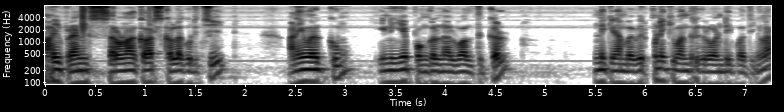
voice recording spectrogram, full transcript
Hi friends Saravana cars Kallakurichi அனைவருக்கும் இனிய பொங்கல் நல்வாழ்த்துக்கள். இன்றைக்கி நம்ம விற்பனைக்கு வந்திருக்கிற வண்டி பார்த்திங்களா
